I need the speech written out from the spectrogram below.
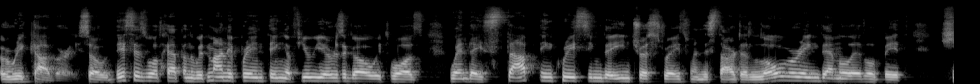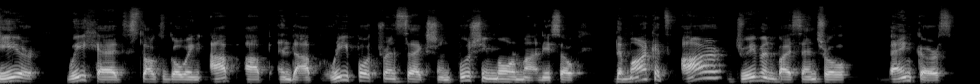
a recovery. So this is what happened with money printing a few years ago. It was when they stopped increasing the interest rates, when they started lowering them a little bit. Here we had stocks going up, up, and up, repo transaction, pushing more money. So the markets are driven by central bankers,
